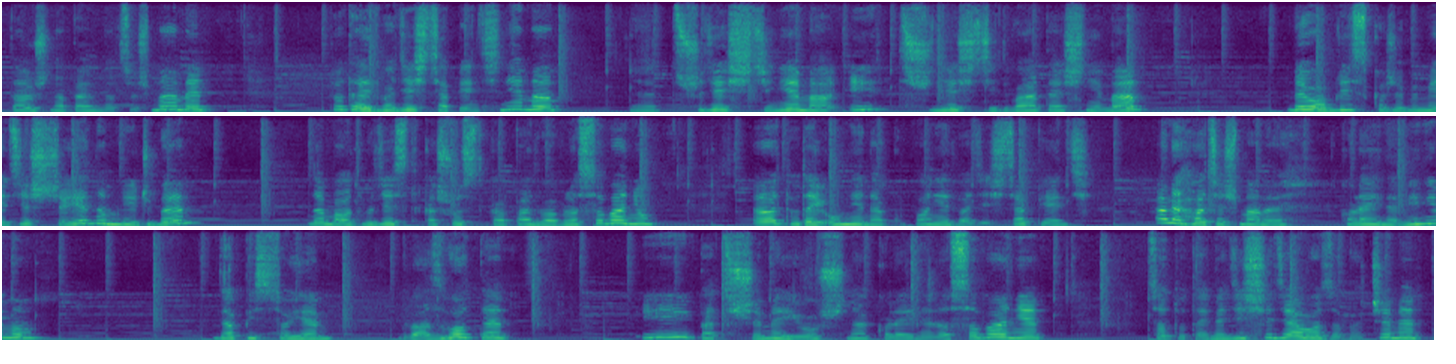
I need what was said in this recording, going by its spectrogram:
To już na pewno coś mamy. Tutaj 25 nie ma, y, 30 nie ma i 32 też nie ma. Było blisko, żeby mieć jeszcze jedną liczbę, no bo 26 padła w losowaniu, a tutaj u mnie na kuponie 25. Ale chociaż mamy kolejne minimum, dopisuję 2 zł i patrzymy już na kolejne losowanie. Co tutaj będzie się działo, zobaczymy.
